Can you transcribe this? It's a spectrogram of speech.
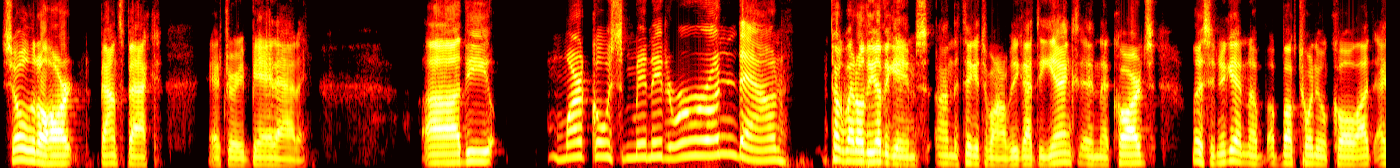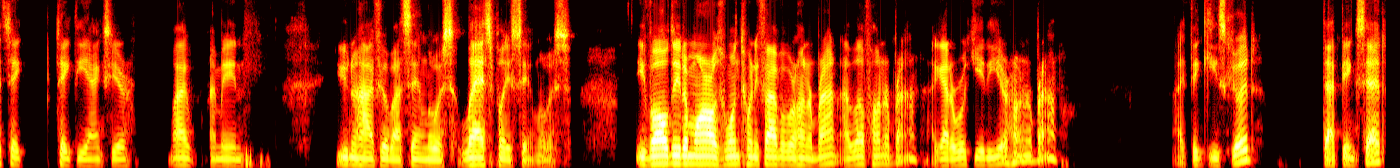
Show a little heart. Bounce back after a bad outing. Uh, the Marcos Minute Rundown. Talk about all the other games on the ticket tomorrow. We got the Yanks and the Cards. Listen, you're getting a, a buck twenty Cole. I'd, I'd say take the Yanks here. I, I mean, you know how I feel about St. Louis. Last place, St. Louis. Eovaldi tomorrow is 125 over Hunter Brown. I love Hunter Brown. I got a rookie of the year, Hunter Brown. I think he's good. That being said,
